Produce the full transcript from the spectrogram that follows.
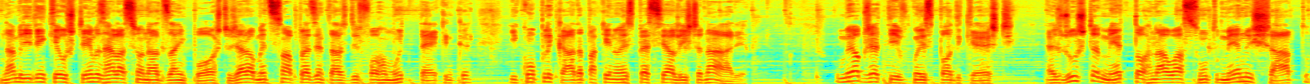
na medida em que os temas relacionados a impostos geralmente são apresentados de forma muito técnica e complicada para quem não é especialista na área. O meu objetivo com esse podcast é justamente tornar o assunto menos chato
